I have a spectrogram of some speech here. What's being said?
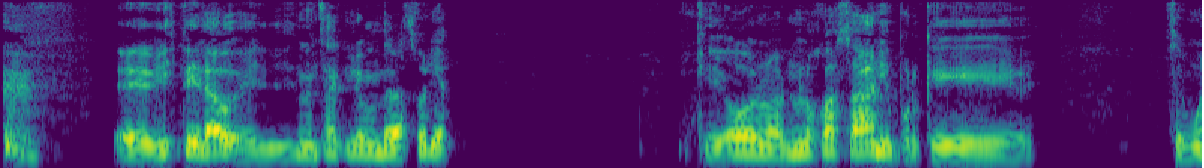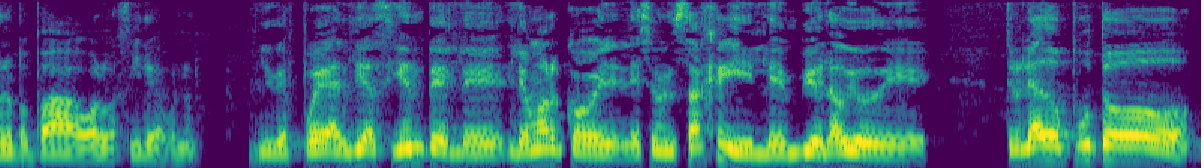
eh, ¿viste el, el mensaje que le mandó a la Soria? Que, oh, no, no lo juegas a Dani porque se muere el papá o algo así le voy a. Y después al día siguiente le, le marco ese mensaje y le envío el audio de troleado puto.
